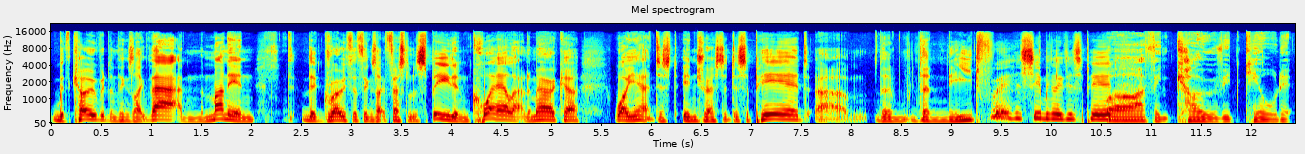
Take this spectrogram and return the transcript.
with COVID and things like that, and the money and th- the growth of things like Festival of Speed and Quail out in America, well, yeah, just interest had disappeared. Um, the the need for it has seemingly disappeared. well, I think COVID killed it.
